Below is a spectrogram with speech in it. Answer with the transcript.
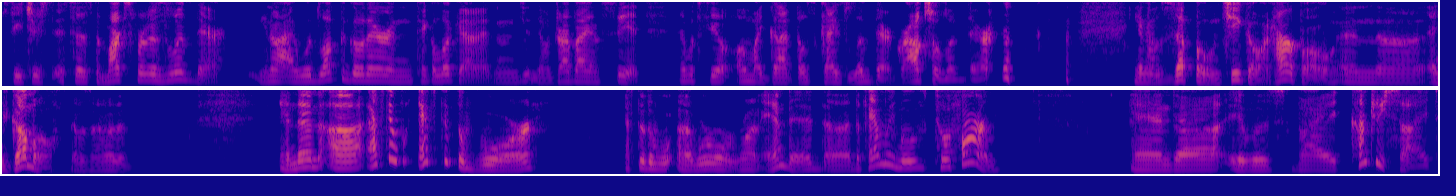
features, it says the Marx Brothers live there. You know, I would love to go there and take a look at it and, you know, drive by and see it. I would feel, oh my God, those guys lived there. Groucho lived there. you know, Zeppo and Chico and Harpo and uh, and Gummo. That was another and then uh, after after the war, after the uh, World War One ended, uh, the family moved to a farm, and uh, it was by Countryside,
